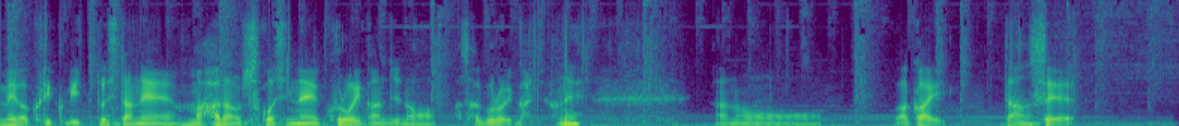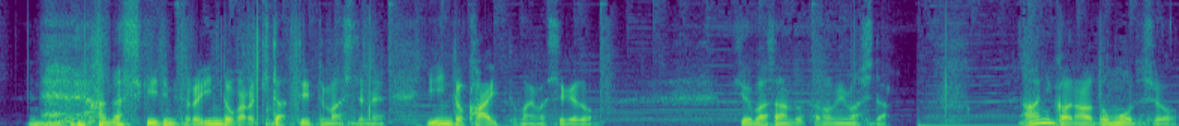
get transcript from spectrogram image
目がクリクリっとしたね、まあ、肌の少しね、黒い感じの、浅黒い感じのね、あのー、若い男性、ね、話聞いてみたらインドから来たって言ってましてね、インドかいって思いましたけど、キューバサンド頼みました。何かなと思うでしょ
